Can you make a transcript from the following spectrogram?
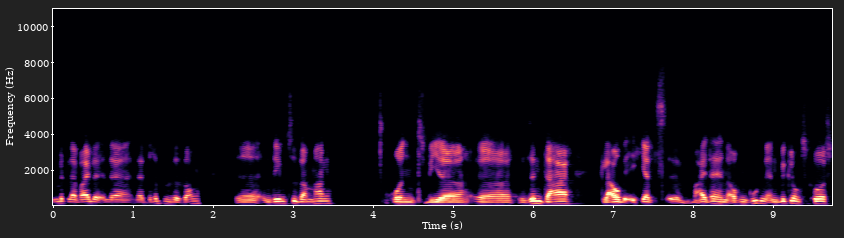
mittlerweile in der, in der dritten Saison äh, in dem Zusammenhang. Und wir äh, sind da, glaube ich, jetzt äh, weiterhin auf einem guten Entwicklungskurs,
